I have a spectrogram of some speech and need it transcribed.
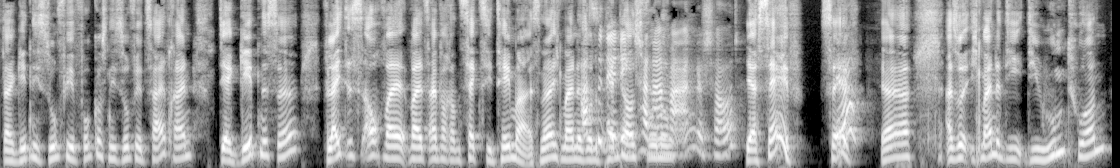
da geht nicht so viel Fokus, nicht so viel Zeit rein. Die Ergebnisse, vielleicht ist es auch, weil weil es einfach ein sexy Thema ist. Ne? Ich meine, Hast so eine Penthouse-Wohnung. Hast du dir den Kanal mal angeschaut? Ja, safe. Safe. Ja, ja. Also ich meine, die, die Roomtouren,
